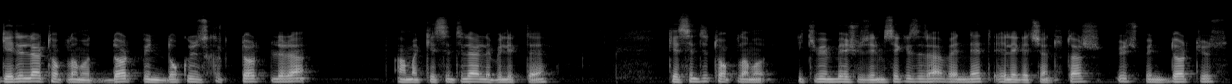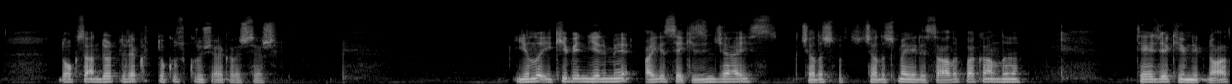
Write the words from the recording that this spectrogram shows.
Gelirler toplamı 4944 lira ama kesintilerle birlikte kesinti toplamı 2528 lira ve net ele geçen tutar 3494 lira 49 kuruş arkadaşlar. Yılı 2020 ayı 8. ay çalışma, çalışma yeri Sağlık Bakanlığı TC kimlik no, ad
